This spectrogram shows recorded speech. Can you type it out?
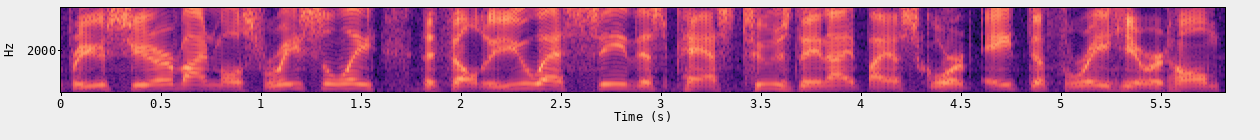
For UC Irvine most recently. They fell to USC this past Tuesday night by a score of 8 to 3 here at home.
